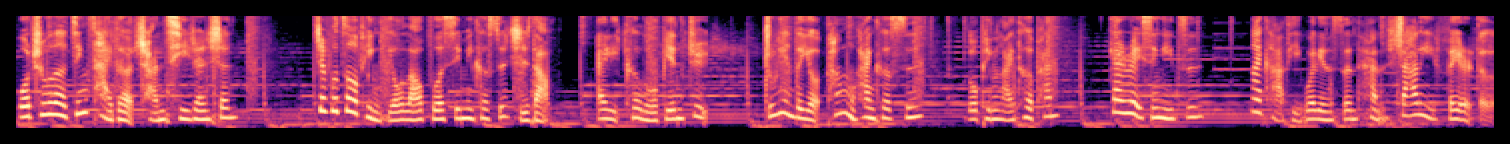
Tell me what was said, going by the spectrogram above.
活出了精彩的传奇人生？这部作品由劳勃·西密克斯执导，埃里克·罗编剧，主演的有汤姆·汉克斯、罗平·莱特潘、盖瑞·辛尼兹、麦卡提·威廉森和莎莉·菲尔德。《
